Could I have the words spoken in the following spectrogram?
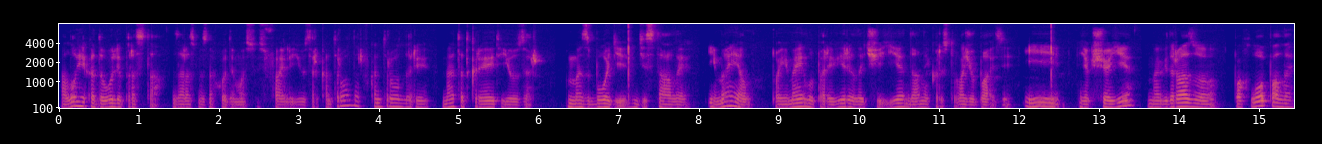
А логіка доволі проста. Зараз ми знаходимося в файлі user-controller в контролері, метод createUser. Ми з боді дістали імейл, по імейлу перевірили, чи є даний користувач у базі. І якщо є, ми відразу похлопали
